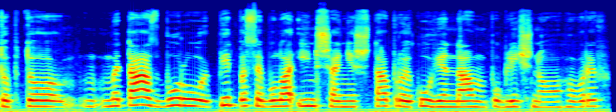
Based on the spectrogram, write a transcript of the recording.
Тобто мета збору підписи була інша, ніж та, про яку він нам публічно говорив?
